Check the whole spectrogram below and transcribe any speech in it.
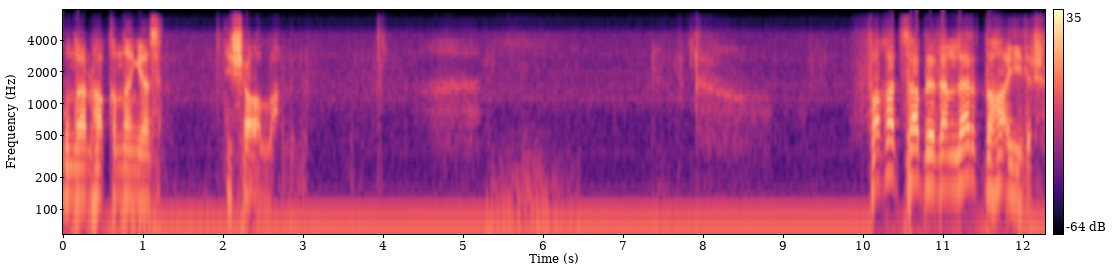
bunların hakkından gelsin. İnşallah. Fakat sabredenler daha iyidir.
